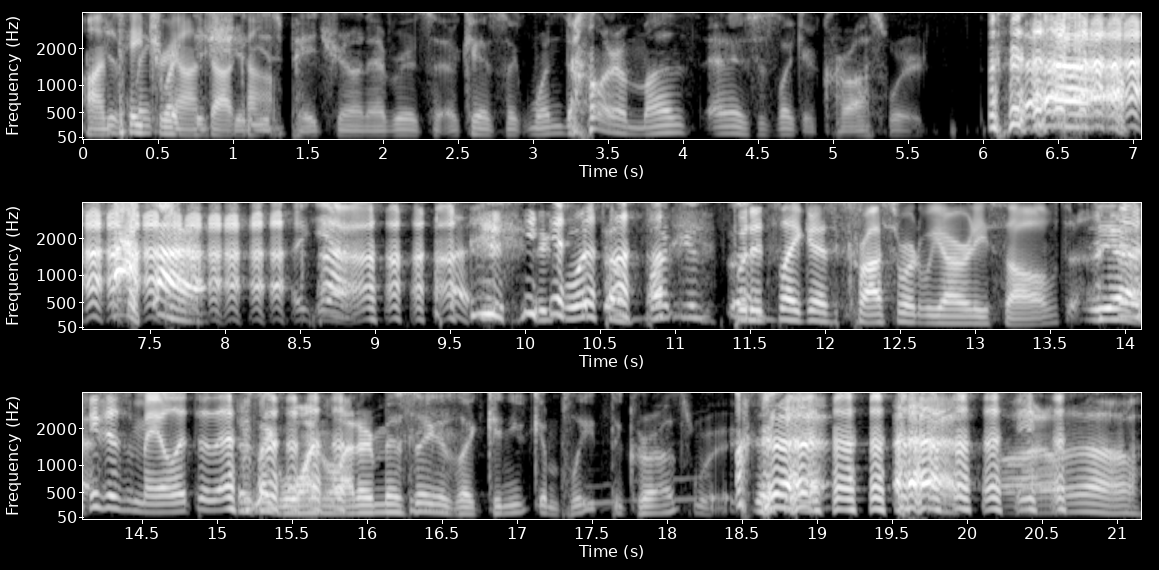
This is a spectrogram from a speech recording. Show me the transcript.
on Just make, like, the patreon.com. shittiest Patreon ever. It's like, okay, it's like one dollar a month, and it's just like a crossword. yeah. Like, what the fuck is? But it's like a crossword we already solved. Yeah. you just mail it to them. There's like one letter missing. It's like, can you complete the crossword? Oh, I don't know.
